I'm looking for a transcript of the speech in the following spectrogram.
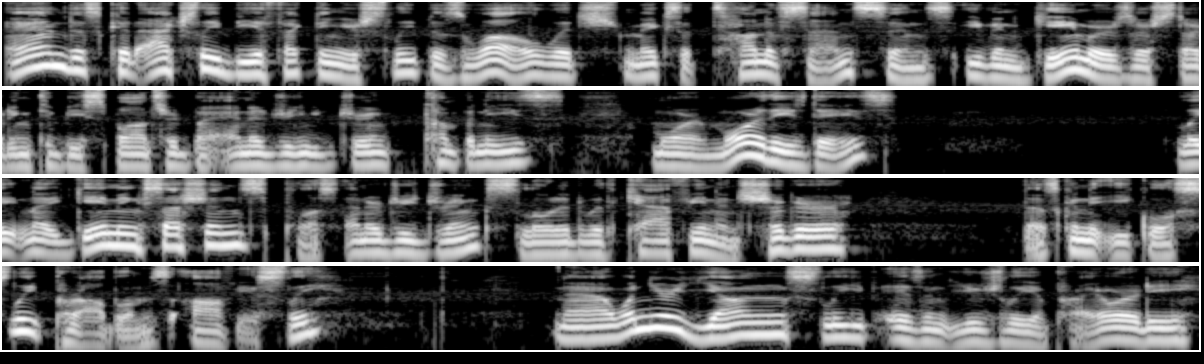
And this could actually be affecting your sleep as well, which makes a ton of sense since even gamers are starting to be sponsored by energy drink companies more and more these days. Late night gaming sessions plus energy drinks loaded with caffeine and sugar. That's going to equal sleep problems, obviously. Now, when you're young, sleep isn't usually a priority.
